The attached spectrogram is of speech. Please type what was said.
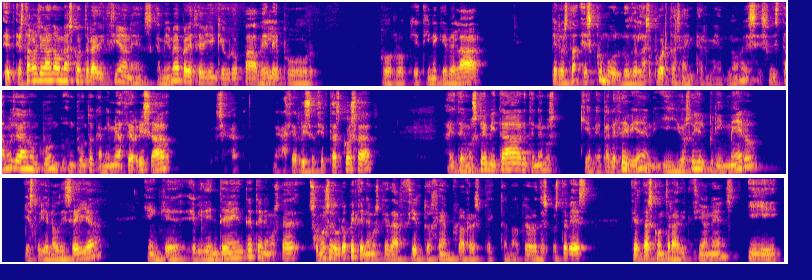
estamos llegando a unas contradicciones que a mí me parece bien que Europa vele por por lo que tiene que velar, pero está, es como lo de las puertas a Internet, ¿no? estamos llegando a un punto, un punto, que a mí me hace risa, o sea, me hace risa ciertas cosas, ahí tenemos que evitar, tenemos que me parece bien, y yo soy el primero, y estoy en Odisea, en que evidentemente tenemos que, somos Europa y tenemos que dar cierto ejemplo al respecto, ¿no? Pero después te ves ciertas contradicciones y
